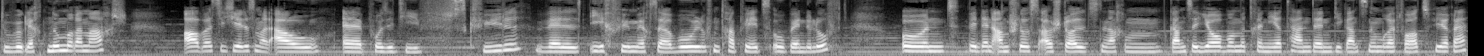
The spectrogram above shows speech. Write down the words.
du wirklich die Nummern machst. Aber es ist jedes Mal auch ein positives Gefühl, weil ich fühle mich sehr wohl auf dem Trapez oben in der Luft und bin dann am Schluss auch stolz, nach dem ganzen Jahr, wo wir trainiert haben, dann die ganzen Nummern fortzuführen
